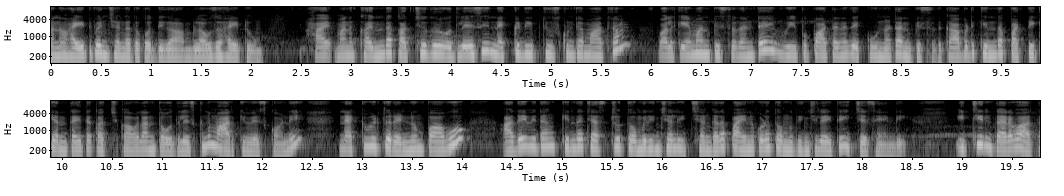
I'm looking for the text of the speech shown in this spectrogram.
మనం హైట్ పెంచాం కదా కొద్దిగా బ్లౌజ్ హైటు హై మన కింద ఖర్చు వదిలేసి నెక్ డీప్ చూసుకుంటే మాత్రం వాళ్ళకి ఏమనిపిస్తుంది అంటే వీపు పాట అనేది ఎక్కువ ఉన్నట్టు అనిపిస్తుంది. కాబట్టి కింద పట్టీకి ఎంత అయితే ఖర్చు కావాలో అంత వదిలేసుకుని మార్కింగ్ వేసుకోండి. నెక్ విడుతూ రెండు పావు. అదేవిధంగా కింద చెస్ట్ తొమ్మిది ఇంచులు ఇచ్చాం కదా పైన కూడా తొమ్మిది ఇంచులు అయితే ఇచ్చేసేయండి. ఇచ్చిన తర్వాత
